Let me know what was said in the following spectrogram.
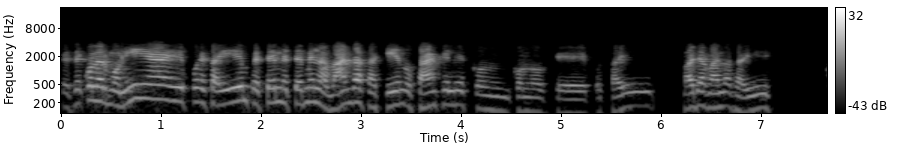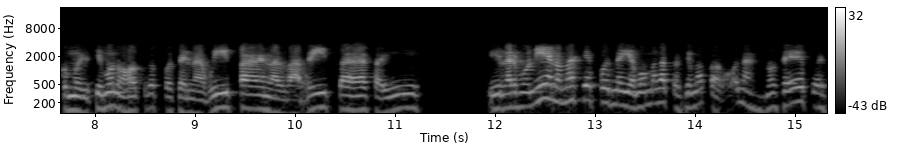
empecé con la armonía y pues ahí empecé a meterme en las bandas aquí en Los Ángeles con, con los que, pues hay varias bandas ahí como decimos nosotros, pues en la huipa, en las barritas, ahí. Y la armonía, nomás que pues me llamó más la atención la tarola. No sé, pues,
